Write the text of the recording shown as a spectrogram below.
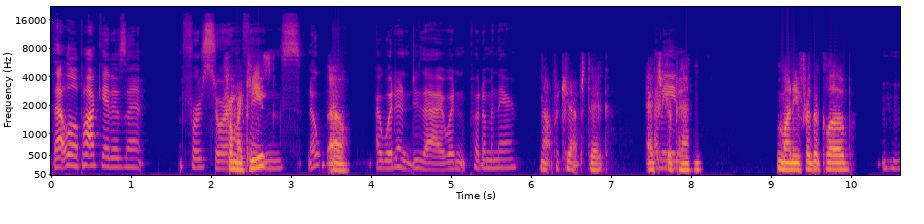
that little pocket isn't for storing For my keys? things. Nope. Oh, I wouldn't do that. I wouldn't put them in there. Not for chapstick. Extra mean- pens. Money for the club. Mm-hmm.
